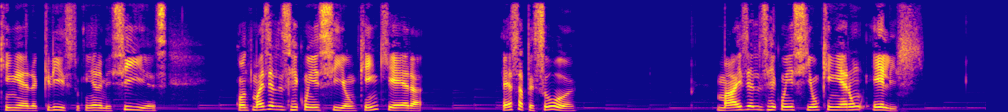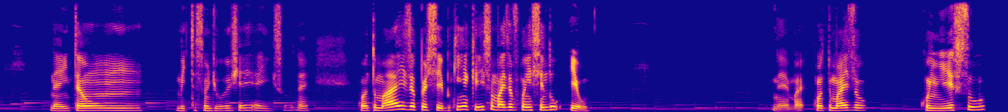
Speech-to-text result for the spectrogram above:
quem era Cristo, quem era Messias, quanto mais eles reconheciam quem que era essa pessoa, mais eles reconheciam quem eram eles. Né? Então, a meditação de hoje é, isso, né? Quanto mais eu percebo quem é Cristo, mais eu vou conhecendo eu. Né? Quanto mais eu conheço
